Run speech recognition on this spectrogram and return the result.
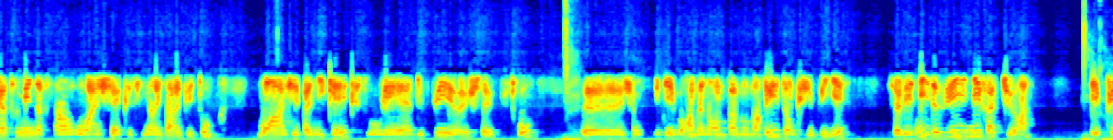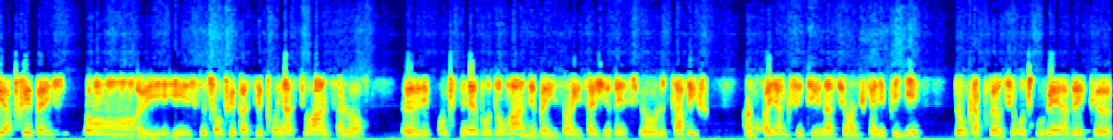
4900 euros en chèque, sinon ils arrêtaient tout. Moi, j'ai paniqué, que si vous voulez, hein, depuis, euh, je savais plus trop. Euh, je me suis dit, ils me ramèneront pas mon mari, donc j'ai payé. J'avais ni devis ni facture. Hein. Et puis après, ben, ils, se sont, ils, ils se sont fait passer pour une assurance. Alors, euh, les pompes funèbres d'Oman, eh ben, ils ont exagéré sur le tarif en croyant que c'était une assurance qui allait payer. Donc après, on s'est retrouvé avec euh,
